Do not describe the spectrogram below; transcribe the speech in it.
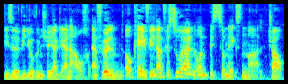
diese Videowünsche ja gerne auch erfüllen. Okay, vielen Dank fürs Zuhören und bis zum nächsten Mal. Ciao.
